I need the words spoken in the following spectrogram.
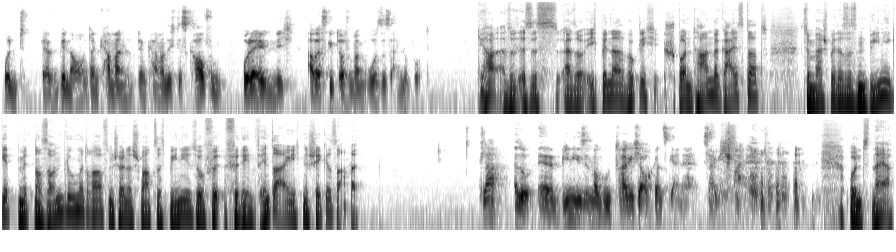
Und äh, genau, dann kann man, dann kann man sich das kaufen oder eben nicht. Aber es gibt immer ein großes Angebot. Ja, also es ist, also ich bin da wirklich spontan begeistert. Zum Beispiel, dass es ein Beanie gibt mit einer Sonnenblume drauf, ein schönes schwarzes Beanie, so für, für den Winter eigentlich eine schicke Sache. Klar, also äh, Beanie ist immer gut, trage ich auch ganz gerne, sage ich mal. Und naja,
